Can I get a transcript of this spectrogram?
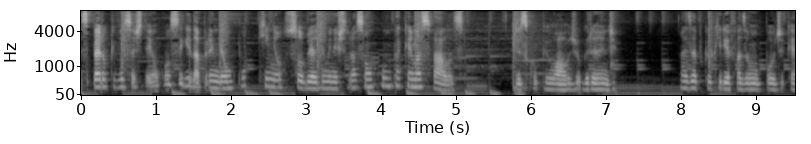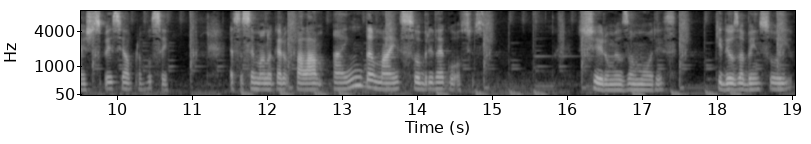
Espero que vocês tenham conseguido aprender um pouquinho sobre administração com pequenas falas. Desculpe o áudio grande, mas é porque eu queria fazer um podcast especial para você. Essa semana eu quero falar ainda mais sobre negócios. Cheiro, meus amores. Que Deus abençoe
